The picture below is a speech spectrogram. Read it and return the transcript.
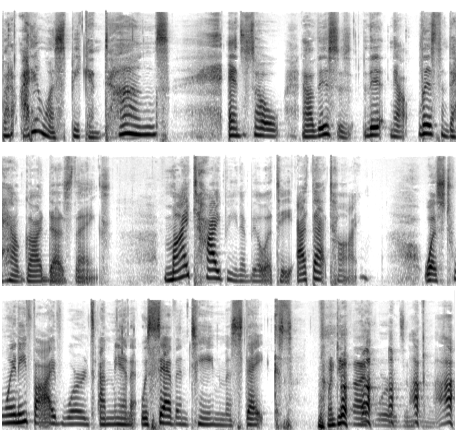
but I didn't want to speak in tongues. And so now this is now listen to how God does things. My typing ability at that time was 25 words a minute with 17 mistakes. 25 words a minute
